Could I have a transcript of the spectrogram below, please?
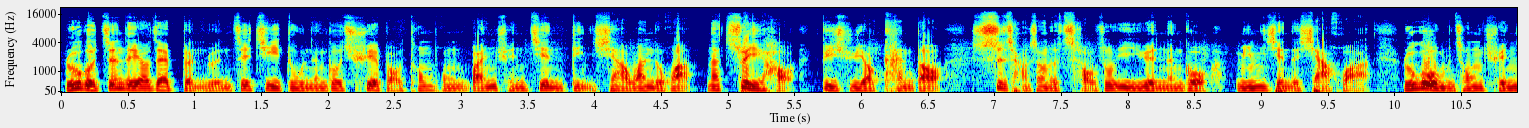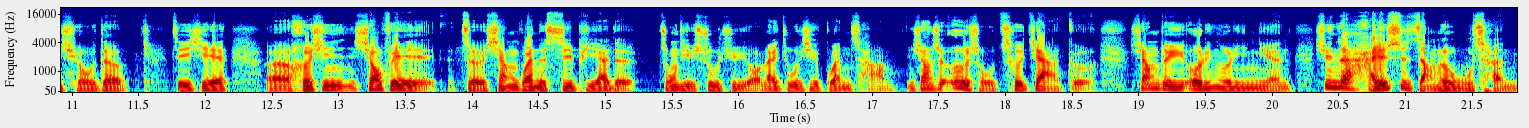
如果真的要在本轮这季度能够确保通膨完全见顶下弯的话，那最好必须要看到市场上的炒作意愿能够明显的下滑。如果我们从全球的这些呃核心消费者相关的 CPI 的总体数据哦来做一些观察。你像是二手车价格，相对于二零二零年，现在还是涨了五成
